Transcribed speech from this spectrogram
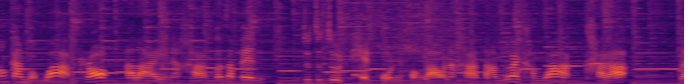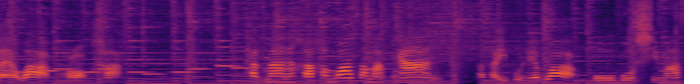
ต้องการบอกว่า เพราะอะไรนะคะ ก็จะเป็นจุดๆเหตุผลของเรานะคะ ตามด้วยคำว่าคาระแปลว่า เพราะค่ะ ถัดมานะคะคำว่าสมัครงาน ภาษาญี่ปุ่นเรียกว่าโอโบชิมัส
